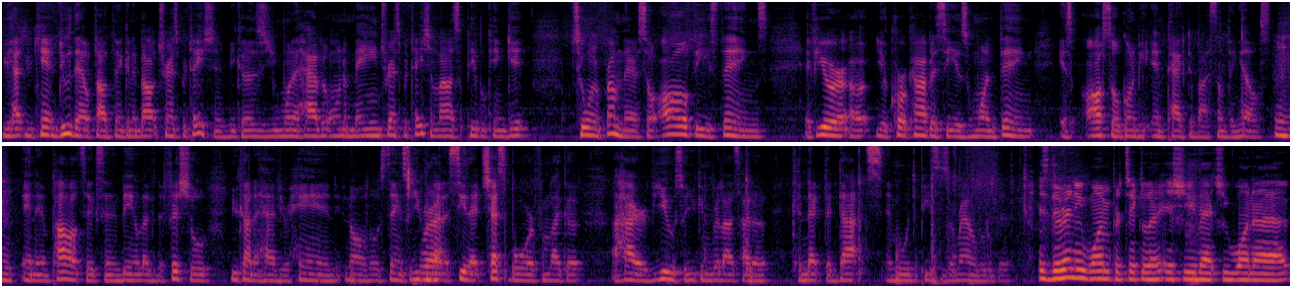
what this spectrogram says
you have you can't do that without thinking about transportation because you want to have it on the main transportation line so people can get to and from there. So all of these things, if your uh, your core competency is one thing, it's also going to be impacted by something else. Mhm. And in politics and being elected official, you kind of have your hand in all those things. So you can Right. kind of see that chessboard from like a, a higher view, so you can realize how to connect the dots and move the pieces around a little bit. Is there any one particular issue that you want to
